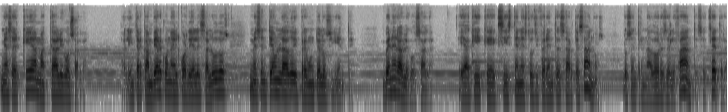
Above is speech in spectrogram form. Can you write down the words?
me acerqué a Makali Gosala. Al intercambiar con él cordiales saludos, me senté a un lado y pregunté lo siguiente. Venerable Gosala, he aquí que existen estos diferentes artesanos, los entrenadores de elefantes, etc.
